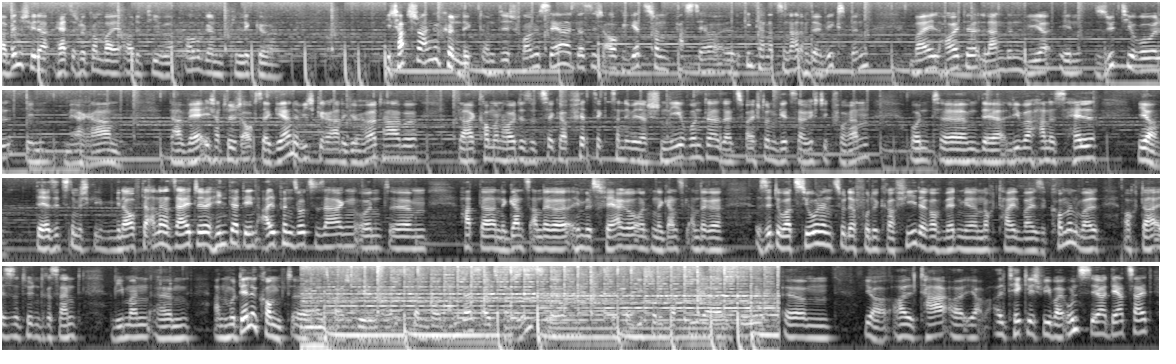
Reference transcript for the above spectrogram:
Da bin ich wieder. Herzlich willkommen bei Auditive Augenblicke. Ich habe es schon angekündigt und ich freue mich sehr, dass ich auch jetzt schon fast ja, äh, international unterwegs bin, weil heute landen wir in Südtirol in Meran. Da wäre ich natürlich auch sehr gerne, wie ich gerade gehört habe. Da kommen heute so circa 40 cm Schnee runter. Seit zwei Stunden geht es da richtig voran. Und ähm, der liebe Hannes Hell, ja, der sitzt nämlich genau auf der anderen Seite, hinter den Alpen sozusagen und ähm, hat da eine ganz andere Himmelsphäre und eine ganz andere Situationen zu der Fotografie. Darauf werden wir noch teilweise kommen, weil auch da ist es natürlich interessant, wie man ähm, an Modelle kommt, äh, als Beispiel. Ist es dann dort anders als bei uns? Ähm, ist dann die Fotografie da so ähm, ja, allta äh, ja, alltäglich wie bei uns ja derzeit?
